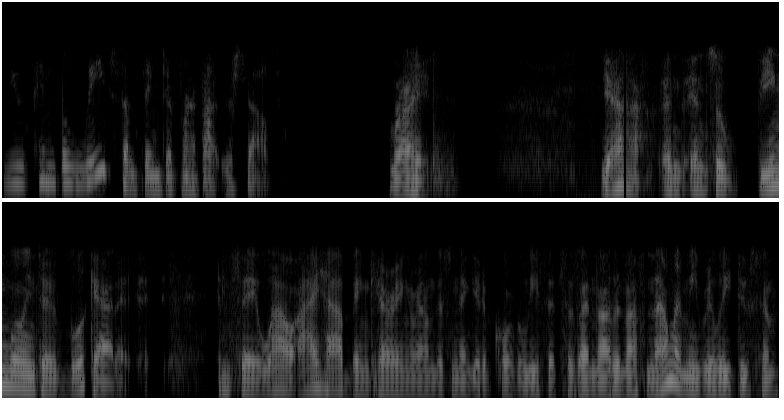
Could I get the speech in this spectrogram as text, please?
you can believe something different about yourself. Right. Yeah, and and so being willing to look at it and say, wow, I have been carrying around this negative core belief that says I'm not enough. Now let me really do some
